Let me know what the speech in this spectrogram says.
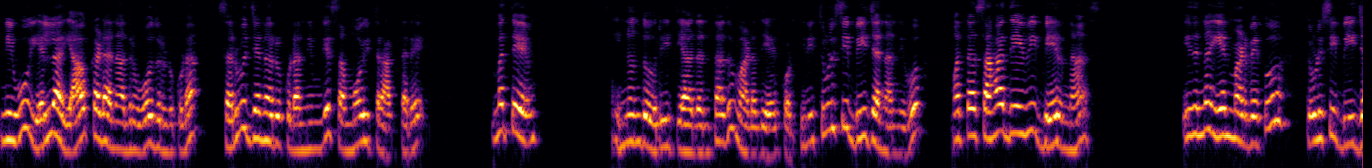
ನೀವು ಎಲ್ಲ ಯಾವ ಕಡೆನಾದರೂ ಹೋದ್ರೂ ಕೂಡ ಸರ್ವ ಜನರು ಕೂಡ ನಿಮಗೆ ಸಮೋಹಿತರಾಗ್ತಾರೆ. ಮತ್ತು ಇನ್ನೊಂದು ರೀತಿಯಾದಂಥದ್ದು ಮಾಡೋದು ಹೇಳ್ಕೊಡ್ತೀನಿ. ತುಳಸಿ ಬೀಜನ ನೀವು, ಮತ್ತು ಸಹದೇವಿ ಬೇರ್ನ, ಇದನ್ನು ಏನು ಮಾಡಬೇಕು? ತುಳಸಿ ಬೀಜ,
